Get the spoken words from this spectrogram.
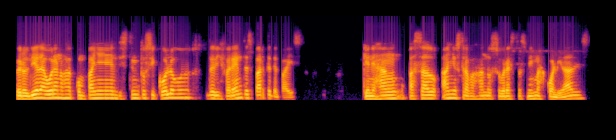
pero el día de ahora nos acompañan distintos psicólogos de diferentes partes del país quienes han pasado años trabajando sobre estas mismas cualidades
